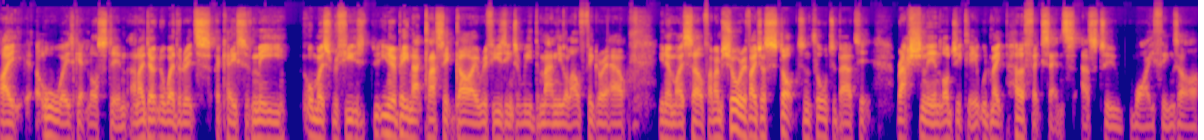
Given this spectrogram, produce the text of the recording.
I always get lost in, and I don't know whether it's a case of me almost refuse you know being that classic guy refusing to read the manual i'll figure it out you know myself. And i'm sure if i just stopped and thought about it rationally and logically it would make perfect sense as to why things are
